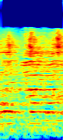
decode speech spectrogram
la, la.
